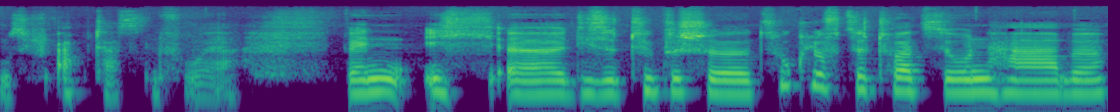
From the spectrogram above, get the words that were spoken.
Muss ich abtasten vorher. Wenn ich äh, diese typische Zugluftsituation habe,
